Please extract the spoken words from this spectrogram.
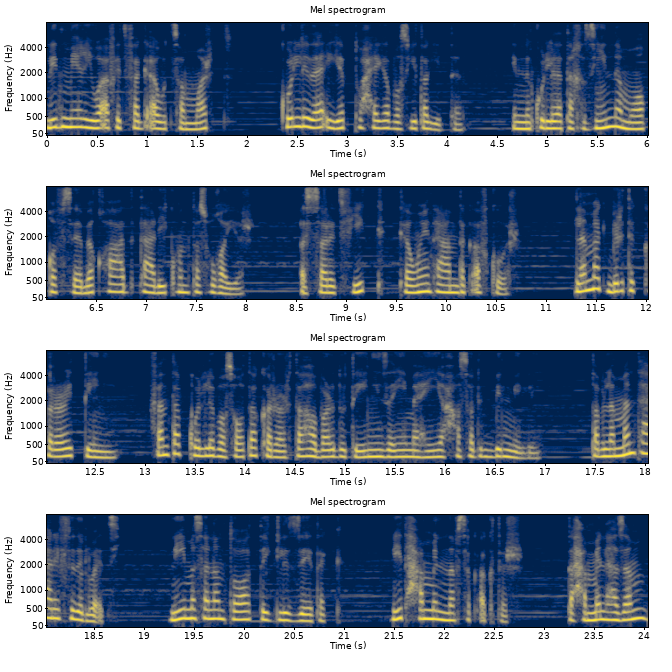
ليه دماغي وقفت فجأة واتسمرت؟ كل ده إجابته حاجة بسيطة جدا. إن كل ده تخزين لمواقف سابقة عدت عليك وإنت صغير. أثرت فيك كونت عندك أفكار لما كبرت اتكررت تاني فأنت بكل بساطة كررتها برضو تاني زي ما هي حصلت بالملي. طب لما أنت عرفت دلوقتي ليه مثلا تقعد تجلد ذاتك؟ ليه تحمل نفسك أكتر؟ تحملها ذنب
